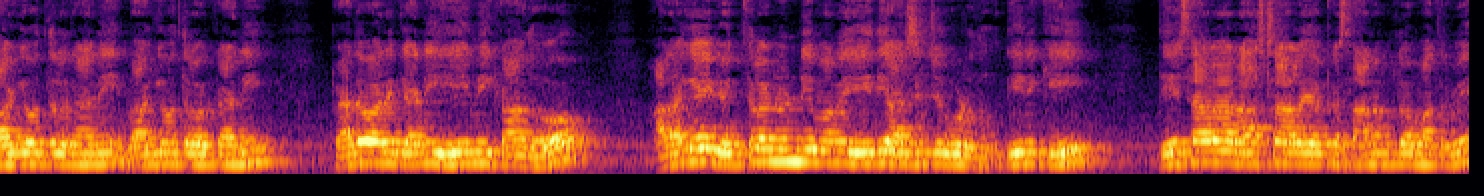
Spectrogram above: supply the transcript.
భాగ్యవంతులు కానీ భాగ్యవంతులకు కానీ పేదవారికి కానీ ఏమీ కాదో అలాగే వ్యక్తుల నుండి మనం ఏది ఆశించకూడదు. దీనికి దేశాల రాష్ట్రాల యొక్క స్థానంతో మాత్రమే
